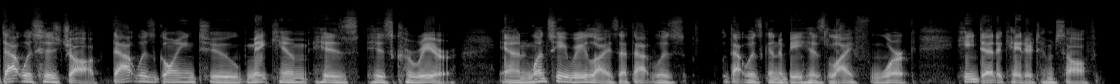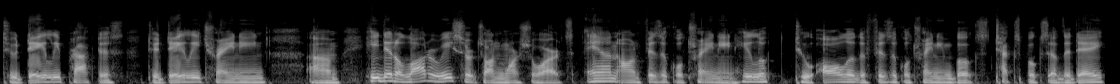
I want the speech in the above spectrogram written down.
that was his job. That was going to make him his his career. And once he realized that that was, that was going to be his life work, he dedicated himself to daily practice, to daily training. Um, he did a lot of research on martial arts and on physical training. He looked to all of the physical training books, textbooks of the day,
